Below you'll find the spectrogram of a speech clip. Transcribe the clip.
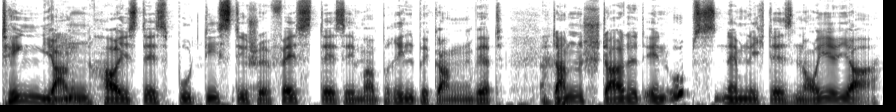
Ting Yang heißt das buddhistische Fest, das im April begangen wird. Dann startet in Ups nämlich das neue Jahr.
